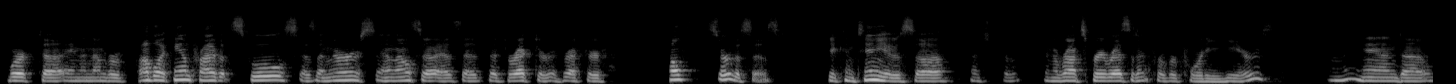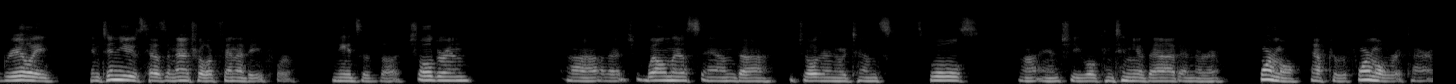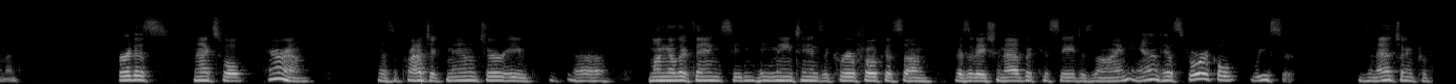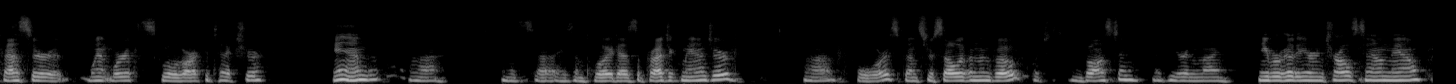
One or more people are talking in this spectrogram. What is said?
worked uh, in a number of public and private schools as a nurse and also as a, the director, director of health services. She continues, uh, she's been a Roxbury resident for over 40 years and uh, really continues, has a natural affinity for needs of uh, children, uh, wellness and uh, children who attend schools uh, and she will continue that in her formal, after her formal retirement. Curtis Maxwell Perrin is a project manager. He, uh, among other things, he, he maintains a career focus on preservation advocacy, design, and historical research. He's an adjunct professor at Wentworth School of Architecture and uh, is, uh, is employed as the project manager uh, for Spencer Sullivan and Vogt, which is in Boston, right here in my neighborhood here in Charlestown now.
